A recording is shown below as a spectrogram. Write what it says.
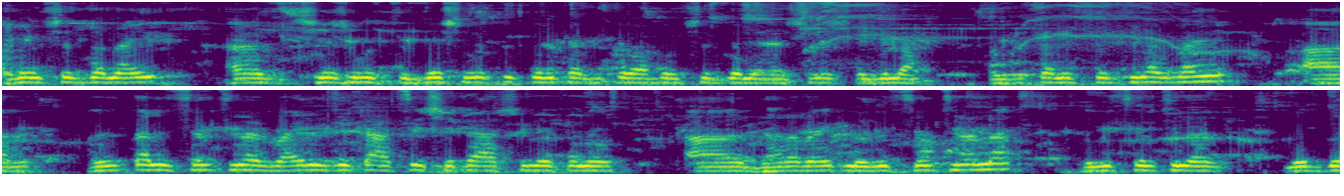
আদম সেদ্ধা নাই। আর সে সমস্ত যে সমস্ত তরিকার ভিতরে আদম সেদ্ধা নেই, আসলে সেগুলা হজরত আলী সিলসিলার বাইরে। আর হজরত আলী সিলসিলার বাইরে যেটা আছে, সেটা আসলে কোনো ধারাবাহিক নবীর সিলসিলা না। নবীর সিলসিলার মধ্যে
